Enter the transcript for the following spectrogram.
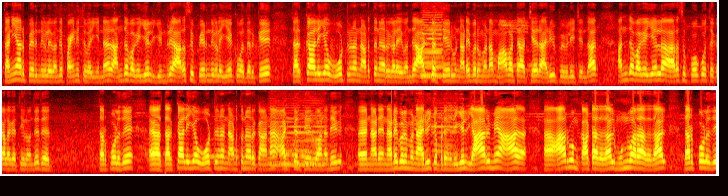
தனியார் பேருந்துகளை வந்து பயணித்து வருகின்றனர். அந்த வகையில் இன்று அரசு பேருந்துகளை இயக்குவதற்கு தற்காலிக ஓட்டுநர் நடத்துனர்களை வந்து ஆட்கள் தேர்வு நடைபெறும் என மாவட்ட ஆட்சியர் அறிவிப்பு வெளியிட்டிருந்தார். அந்த வகையில் அரசு போக்குவரத்து கழகத்தில் வந்து தற்பொழுது தற்காலிக ஓட்டுநர் நடத்துனருக்கான ஆட்கள் தேர்வானது நட நடைபெறும் என அறிவிக்கப்பட்ட நிலையில் யாருமே ஆர்வம் காட்டாததால் முன்வராததால் தற்பொழுது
